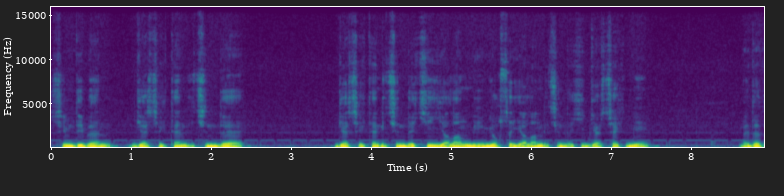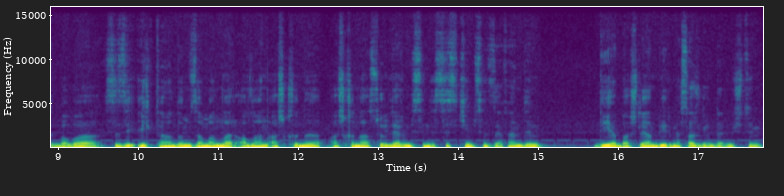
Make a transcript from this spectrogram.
Şimdi ben gerçekten içinde gerçekten içindeki yalan mıyım yoksa yalanın içindeki gerçek mi? Medet Baba sizi ilk tanıdığım zamanlar Allah'ın aşkını aşkına söyler misiniz? Siz kimsiniz efendim? diye başlayan bir mesaj göndermiştim.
